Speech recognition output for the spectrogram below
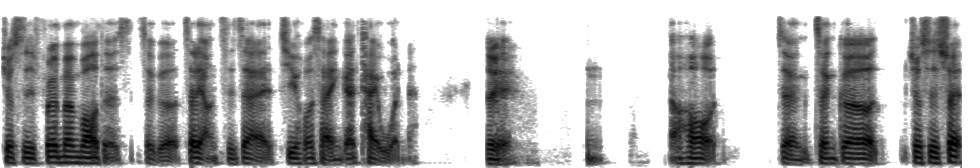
就是 Freeman Waters 这个这两只在季后赛应该太稳了。对，嗯，然后整整个就是帅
